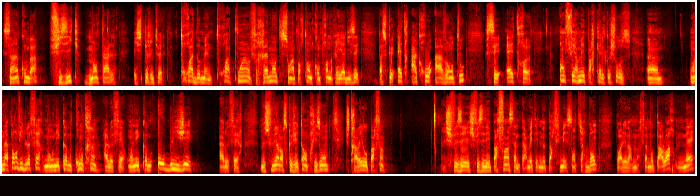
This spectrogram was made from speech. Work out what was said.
C'est un combat physique, mental et spirituel. Trois domaines, trois points vraiment qui sont importants de comprendre, réaliser. Parce que être accro avant tout, c'est être enfermé par quelque chose. Euh, on n'a pas envie de le faire, mais on est comme contraint à le faire. On est comme obligé à le faire. Je me souviens lorsque j'étais en prison, je travaillais au parfum. Je faisais, je faisais des parfums, ça me permettait de me parfumer, sentir bon pour aller voir ma femme au parloir, mais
